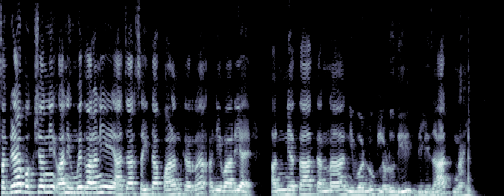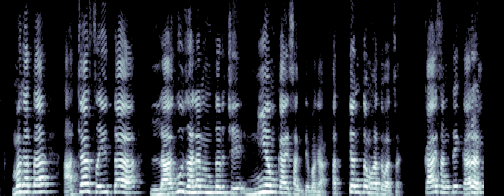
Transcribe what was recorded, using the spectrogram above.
सगळ्या पक्षांनी आणि उमेदवारांनी आचारसंहिता पालन करणं अनिवार्य आहे. अन्यथा त्यांना निवडणूक लढू दिली जात नाही. मग आता आचारसंहिता लागू झाल्यानंतरचे नियम काय सांगते बघा. अत्यंत महत्वाचं आहे. काय सांगते? कारण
